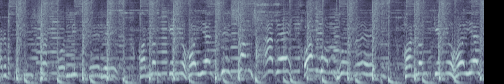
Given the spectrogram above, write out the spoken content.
ঘর সকলি ছেড়ে কলঙ্কিনী হয়েছি সংসারে। ও বন্ধু রে কলঙ্কিনী হয়েছি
